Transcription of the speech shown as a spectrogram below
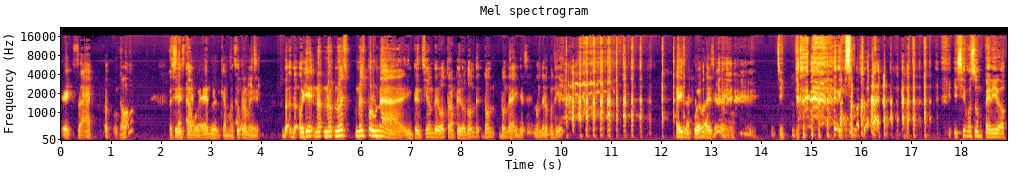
Exacto. ¿No? Pues, sí, está bueno, el Kama Sutra me... Oye, no, no, no, es, no es por una intención de otra, pero ¿dónde, dónde, dónde hay de ese? ¿Dónde lo consigues? ¿Hay la cueva ese? Sí. hicimos, un pedido.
